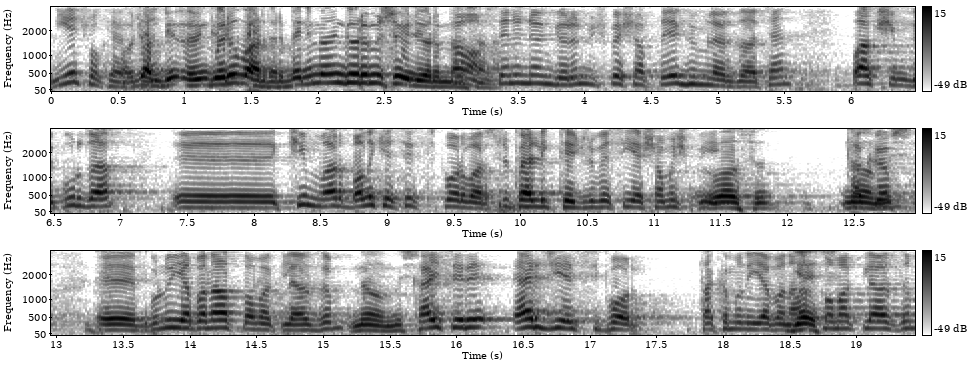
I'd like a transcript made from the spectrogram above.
Niye çok erken? Hocam bir öngörü vardır. Benim öngörümü söylüyorum ben Tamam sana. senin öngörün 3-5 haftaya gümler zaten. Bak şimdi burada e, kim var? Balıkesir Spor var. Süper Lig tecrübesi yaşamış bir Olsun. Ne takım. olmuş? E, bunu yabana atmamak lazım. Ne olmuş? Kayseri Erciyes Spor takımını yabana Geç. atmamak lazım.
